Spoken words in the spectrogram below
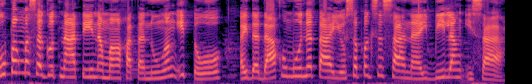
Upang masagot natin ang mga katanungang ito, ay dadako muna tayo sa pagsasanay bilang isa.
